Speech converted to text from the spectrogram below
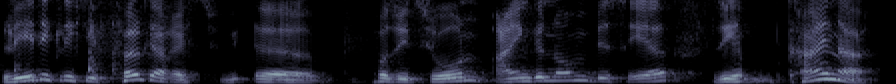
lediglich die Völkerrechtsposition äh, eingenommen bisher. Sie, keiner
